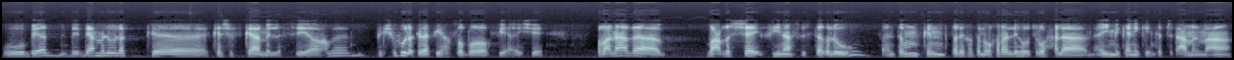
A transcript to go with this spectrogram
وبيعملوا لك كشف كامل للسيارة بيكشفوا لك إذا فيها صبغ فيها أي شيء. طبعا هذا بعض الشيء في ناس بيستغلوه فأنت ممكن بطريقه أخرى اللي هو تروح على أي ميكانيكي أنت بتتعامل معاه.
